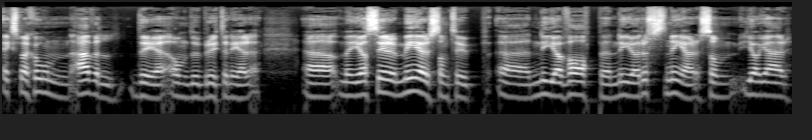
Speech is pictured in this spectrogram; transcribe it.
expansion är väl det om du bryter ner det. Eh, men jag ser det mer som typ eh, nya vapen, nya rustningar som jag är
